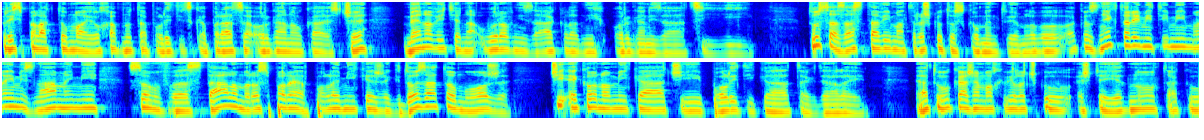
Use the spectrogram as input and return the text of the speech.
Prispela k tomu aj ochabnutá politická práca orgánov KSČ, menovite na úrovni základných organizácií. Tu sa zastavím a trošku to skomentujem, lebo ako s niektorými tými mojimi známymi som v stálom rozpore a v polemike, že kto za to môže, či ekonomika, či politika a tak ďalej. Ja tu ukážem o chvíľočku ešte jednu takú,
